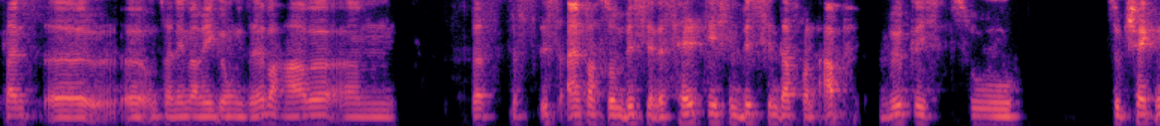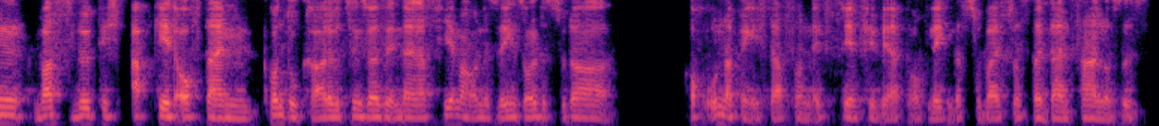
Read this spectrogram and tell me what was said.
Kleinstunternehmerregelung äh, selber habe, ähm, das, das ist einfach so ein bisschen, es hält dich ein bisschen davon ab, wirklich zu, zu checken, was wirklich abgeht auf deinem Konto gerade, beziehungsweise in deiner Firma. Und deswegen solltest du da auch unabhängig davon extrem viel Wert drauf legen, dass du weißt, was bei deinen Zahlen los ist.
